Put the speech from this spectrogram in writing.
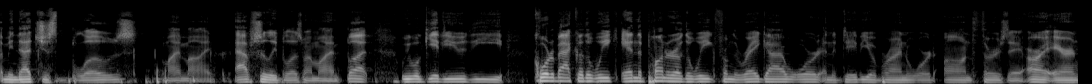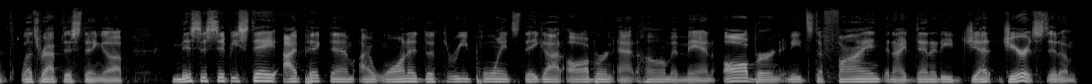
I mean, that just blows my mind. Absolutely blows my mind. But we will give you the quarterback of the week and the punter of the week from the Ray Guy Award and the Davey O'Brien Award on Thursday. All right, Aaron, let's wrap this thing up. Mississippi State, I picked them. I wanted the three points. They got Auburn at home, and man, Auburn needs to find an identity. Jet, Jarrett Stidham,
